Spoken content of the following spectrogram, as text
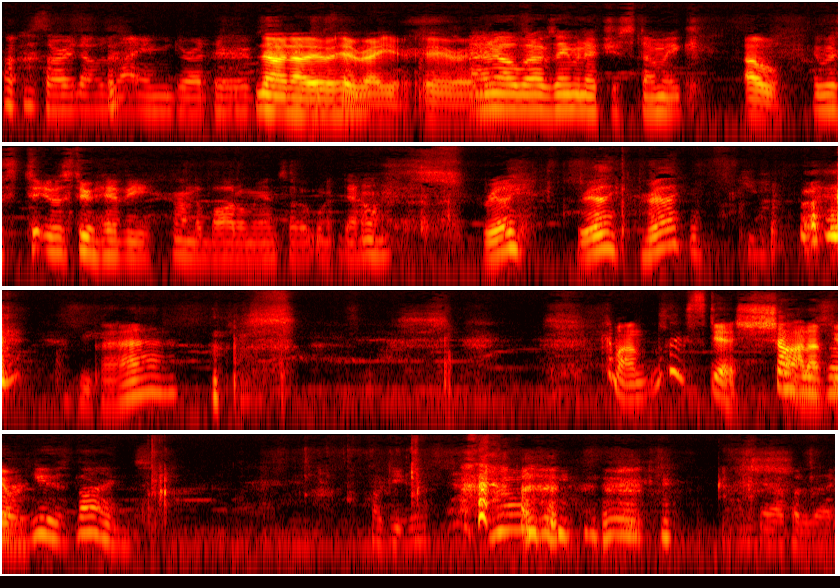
I'm sorry, that was not aimed right there. No, no, it would hit right here. It hit right I here. know, but I was aiming at your stomach. Oh, It was t- it was too heavy on the bottom, man, so it went down. really? Really? Really? Come on, let's get a shot of you. Bulbasaur, Use vines. Oh Jesus. yeah, I'll put it back.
